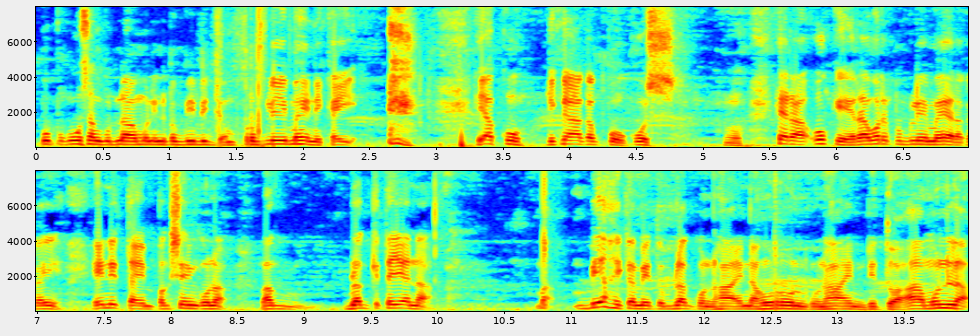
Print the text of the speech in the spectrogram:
pupukusan gud namon ini pagbibidyo. Ang problema ini kay ako di ka kag-focus Oh, hera okay ra wala problema hera kay anytime pag send ko na mag vlog kita yan na ma, biyahe kami to vlog kung hain na huron kung hain dito amon la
